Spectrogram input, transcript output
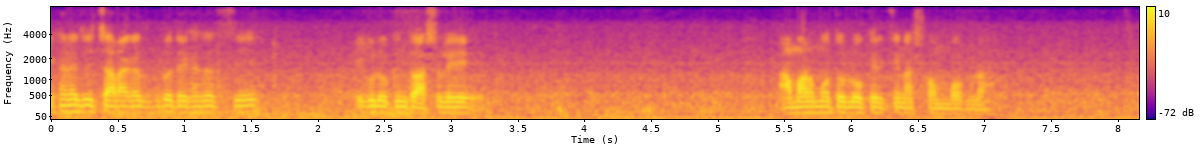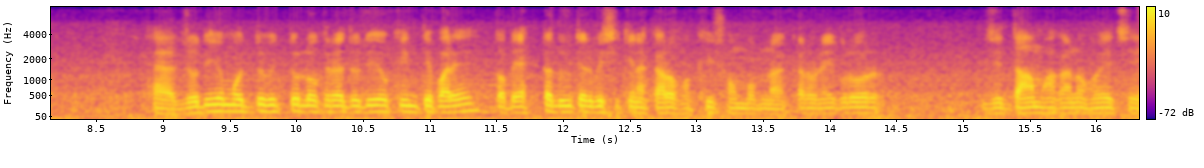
এখানে যে চারা গাছগুলো দেখা যাচ্ছে, এগুলো কিন্তু আসলে আমার মতো লোকের কেনা সম্ভব না। হ্যাঁ যদিও মধ্যবিত্ত লোকেরা যদিও কিনতে পারে, তবে একটা দুইটার বেশি কেনা কারও পক্ষেই সম্ভব না, কারণ এগুলোর যে দাম হাঁকানো হয়েছে,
